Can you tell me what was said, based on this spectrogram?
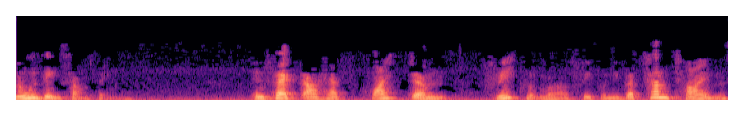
losing something. In fact, I have quite um, frequent, well, frequently, but sometimes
